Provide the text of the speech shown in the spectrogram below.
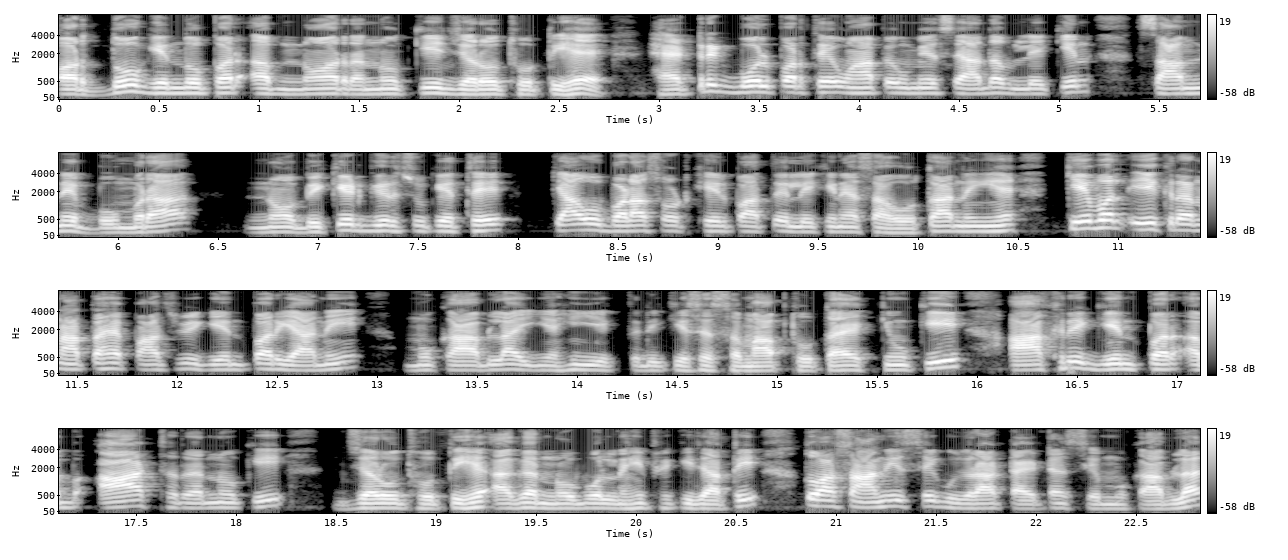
और दो गेंदों पर अब नौ रनों की ज़रूरत होती है। हैट्रिक बॉल पर थे वहाँ पे उमेश यादव, लेकिन सामने बुमराह नौ विकेट गिर चुके थे। क्या वो बड़ा शॉट खेल पाते, लेकिन ऐसा होता नहीं है। केवल एक रन आता है पांचवी गेंद पर, यानी मुकाबला यहीं एक तरीके से समाप्त होता है, क्योंकि आखिरी गेंद पर अब आठ रनों की ज़रूरत होती है। अगर नो बॉल नहीं फेंकी जाती तो आसानी से गुजरात टाइटन्स ये मुकाबला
